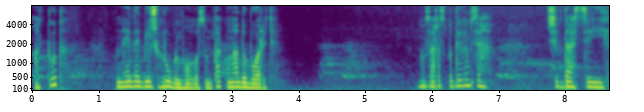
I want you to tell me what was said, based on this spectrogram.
А тут вона йде більш грубим голосом, так вона доборить. Ну, зараз подивимося, чи вдасться їй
